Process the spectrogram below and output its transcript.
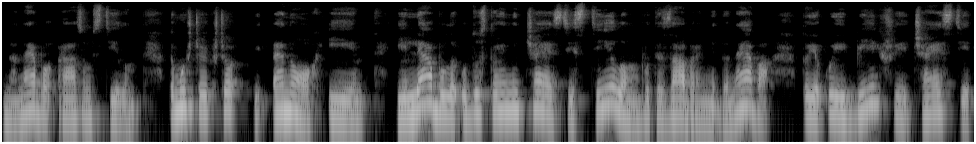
на небо разом з тілом. Тому що якщо Енох і Ілля були удостоєні честі з тілом бути забрані до неба, то якої більшої честі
